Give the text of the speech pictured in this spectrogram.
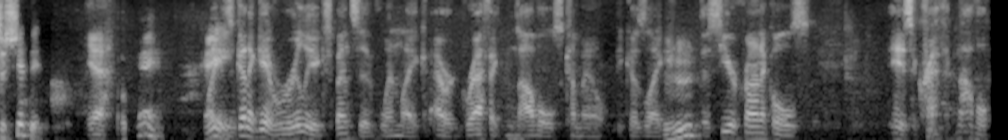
to ship it. Yeah. Okay. Like, it's gonna get really expensive when like our graphic novels come out because like Mhm. the Seer Chronicles is a graphic novel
